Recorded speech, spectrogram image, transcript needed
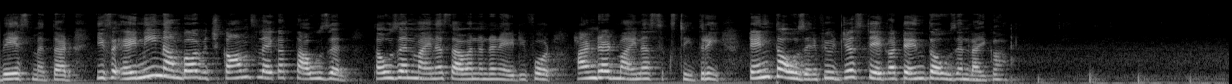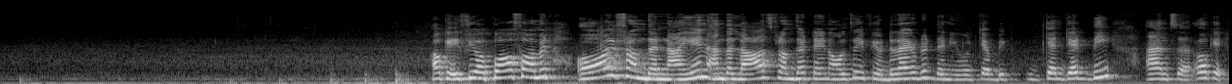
base method. If any number which comes like a thousand, 1000 minus 784, 100 minus 63, 10,000, if you just take a 10,000 like a okay if you perform it all from the 9 and the last from the 10 also if you derived it then you can, be, can get the answer. Okay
